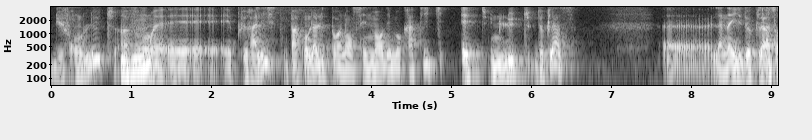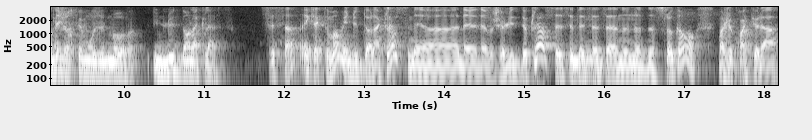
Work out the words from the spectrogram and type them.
du front de lutte. Un mhm. front est, est pluraliste. Par contre, la lutte pour un enseignement démocratique est une lutte de classe. Euh, l'analyse de classe. Attendez, je refais mon jeu de mots. Une lutte dans la classe. C'est ça, exactement, une lutte dans la classe, mais euh, je lutte de classe, c'était mm-hmm. notre, slogan. Moi, je crois que la,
